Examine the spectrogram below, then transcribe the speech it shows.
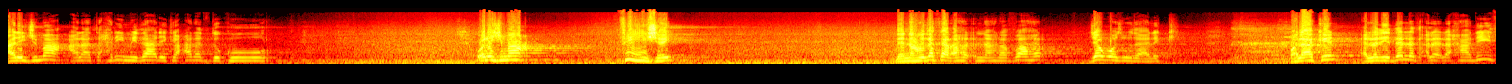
الإجماع على تحريم ذلك على الذكور. والإجماع فيه شيء لأنه ذكر أن أهل الظاهر جوزوا ذلك. ولكن الذي دلت على الأحاديث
